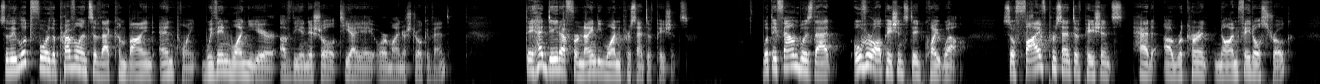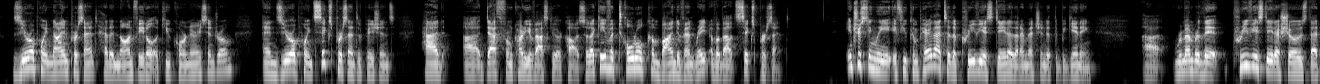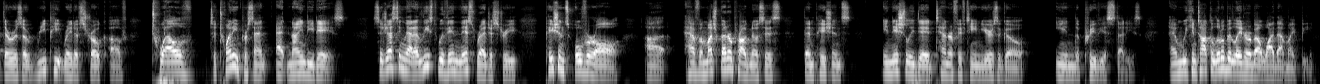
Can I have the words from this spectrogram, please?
so they looked for the prevalence of that combined endpoint within one year of the initial TIA or minor stroke event. They had data for 91% of patients. What they found was that overall patients did quite well. So 5% of patients had a recurrent non fatal stroke, 0.9% had a non fatal acute coronary syndrome, and 0.6% of patients had uh, death from cardiovascular cause. So that gave a total combined event rate of about 6%. Interestingly, if you compare that to the previous data that I mentioned at the beginning, uh, remember that previous data shows that there was a repeat rate of stroke of 12 to 20% at 90 days, suggesting that at least within this registry, patients overall uh, have a much better prognosis than patients initially did 10 or 15 years ago in the previous studies. And we can talk a little bit later about why that might be.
